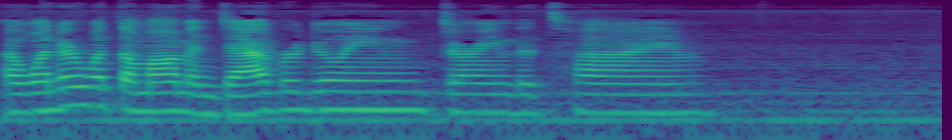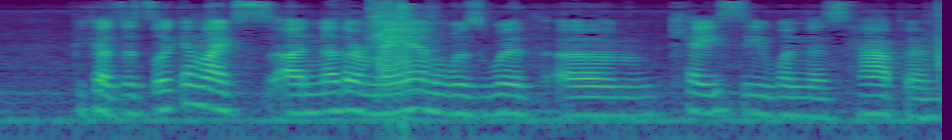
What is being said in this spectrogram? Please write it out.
I wonder what the mom and dad were doing during the time. Because it's looking like another man was with um, Casey when this happened.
